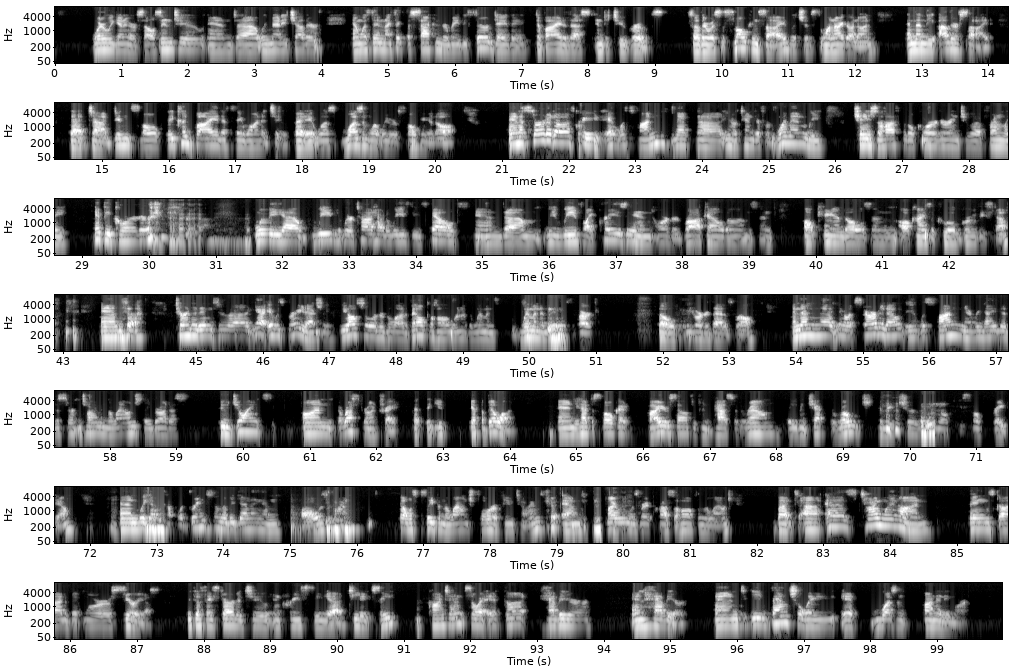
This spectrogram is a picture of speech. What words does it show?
What are we getting ourselves into? And uh, we met each other. And within, I think, the second or maybe third day, they divided us into two groups. So there was the smoking side, which is the one I got on, and then the other side that uh, didn't smoke. They could buy it if they wanted to, but it was wasn't what we were smoking at all. And it started off great. It was fun. Met uh, you know ten different women. We changed the hospital corridor into a friendly hippie corridor. we uh, we were taught how to weave these belts, and um, we weave like crazy and ordered rock albums and all candles and all kinds of cool groovy stuff, and uh, turned it into uh, yeah, it was great actually. We also ordered a lot of alcohol. One of the women's women in the bar, so we ordered that as well. And then, uh, you know, it started out, it was fun. Every night at a certain time in the lounge, they brought us two joints on a restaurant tray that, that you get the bill on. And you had to smoke it by yourself. You couldn't pass it around. They even checked the roach to make sure that you know you smoked right down. And we had a couple of drinks in the beginning, and all was fine. Fell asleep in the lounge floor a few times, and my room was right across the hall from the lounge. But uh, as time went on, things got a bit more serious because they started to increase the uh, THC content. So it got heavier and heavier. And eventually it wasn't fun anymore,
